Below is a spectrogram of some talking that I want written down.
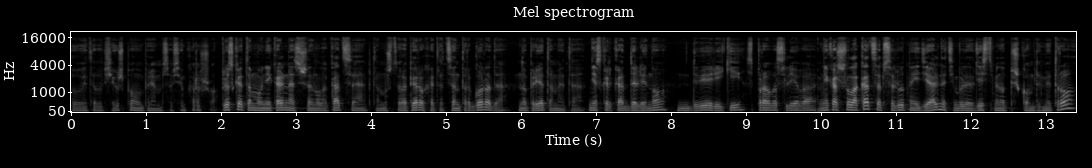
то это вообще уж, по-моему, прям совсем хорошо. Плюс к этому уникальная совершенно локация, потому что, во-первых, это центр города, но при этом это несколько отдалено, две реки справа-слева. Мне кажется, локация абсолютно идеальна, тем более 10 минут пешком до метро,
